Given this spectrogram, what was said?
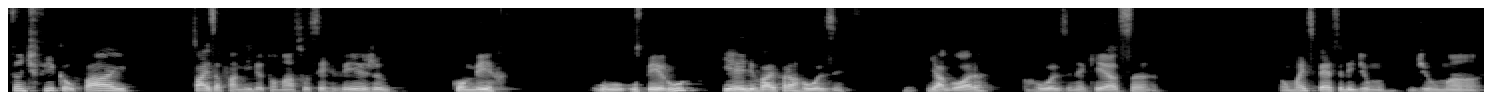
santifica o pai, faz a família tomar sua cerveja, comer o, o peru e aí ele vai para Rose. E agora Rose, né? Que é essa uma espécie ali de, um, de uma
